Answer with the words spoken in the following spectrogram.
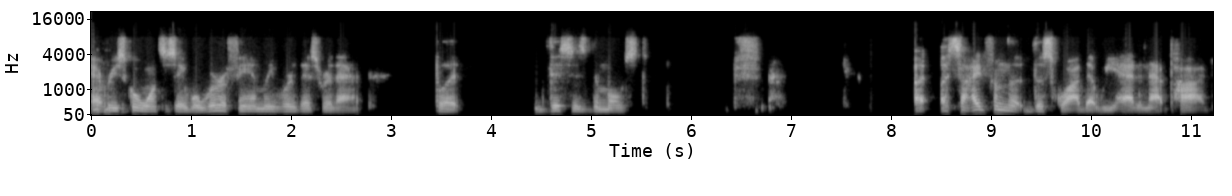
every school wants to say, well, we're a family, we're this, we're that. But this is the most uh, aside from the the squad that we had in that pod,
